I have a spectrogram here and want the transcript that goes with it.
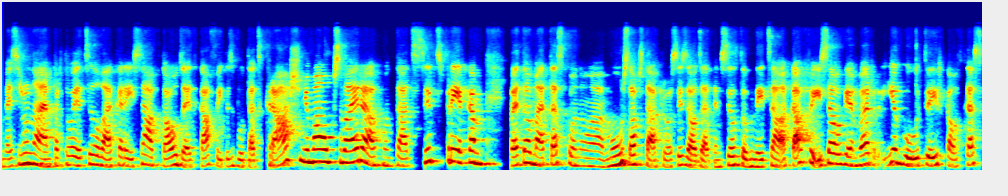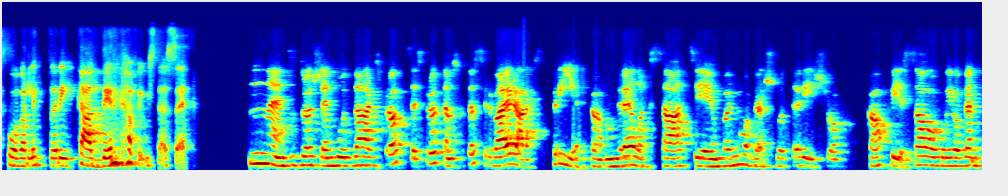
Mēs runājam par to, ja cilvēki arī sāktu audzēt kafiju, tas būtu tāds krāšņu augs vairāk un tāds sirdspriekam, vai tomēr tas, ko no mūsu apstākļos izaudzētiem siltumnīcā kafijas augiem var iegūt, ir kaut kas, ko var likt arī kādu dienu kafijas tasē. Nē, tas droši vien būtu dārgs process. Protams, ka tas ir vairāk priekam un relaksācijai un var nogaršot arī šo kafijas augli, jo gan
